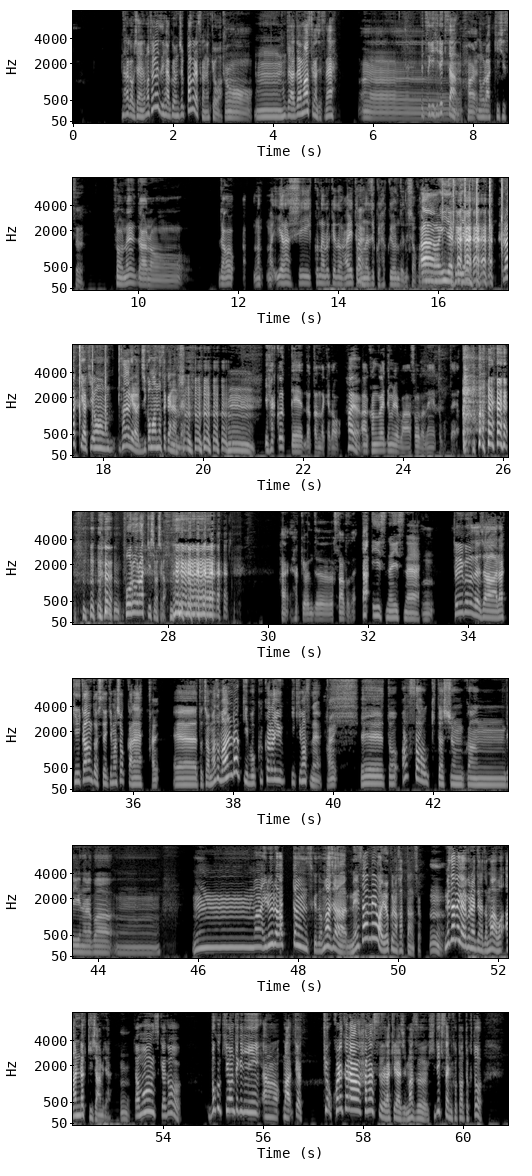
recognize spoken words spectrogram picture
なるかもしれない。まあとりあえず140%ぐらいですかね、今日は。うーん、本当にありがとうございますって感じですね。うーん。で次秀樹さんはい。のラッキー指数。そうね。であのー、じゃあ、まあ、いやらしくなるけど、あえて同じく140にしようかな。ああ、いいです、いいですか。ラッキーは基本、高ければ自己満の世界なんで。うーん。100ってだったんだけど、はい。あ考えてみればそうだね、と思って。フォローラッキーしましたか？はい、140スタートで。あ、いいっすね、いいっすね。うん。ということで、じゃあ、ラッキーカウントしていきましょうかね。はい。えーと、じゃあまずワンラッキー僕からいきますね。はい。えーと、朝起きた瞬間で言うならば、うーん、うーん、まあいろいろあったんですけど、まあじゃあ目覚めは良くなかったんですよ。うん。目覚めが良くないってなると、まあアンラッキーじゃん、みたいな。うんと思うんですけど、僕基本的に、あの、まあ、てか、今日、これから話すラッキーラジ、まず、秀樹さんに断っておくと、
